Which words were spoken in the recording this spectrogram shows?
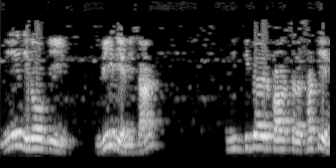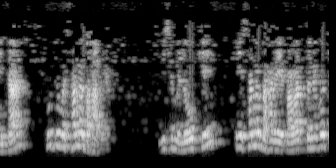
මේ නිරෝගී වීර්ය නිසා නිදිගර පවස්තන සතිය නිසා පුදුම සමභාවයක්. විසම ලෝකයේ මේ සමභාවයේ පවත්වනකොට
